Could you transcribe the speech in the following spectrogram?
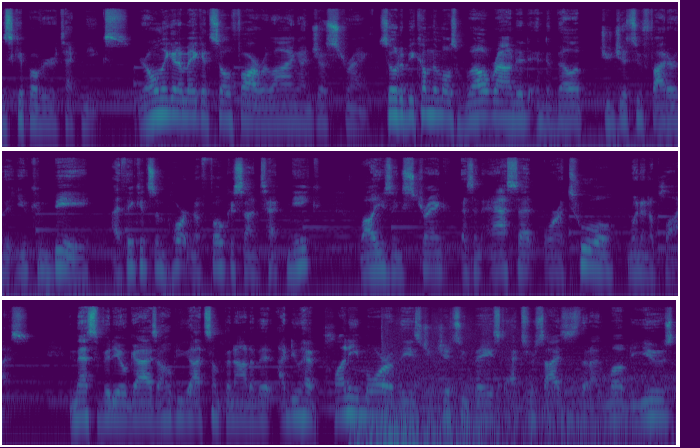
to skip over your techniques. You're only going to make it so far relying on just strength. So to become the most well-rounded and developed jiu-jitsu fighter that you can be, I think it's important to focus on technique while using strength as an asset or a tool when it applies. And that's the video, guys. I hope you got something out of it. I do have plenty more of these jujitsu based exercises that I love to use.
